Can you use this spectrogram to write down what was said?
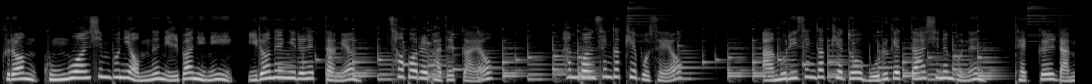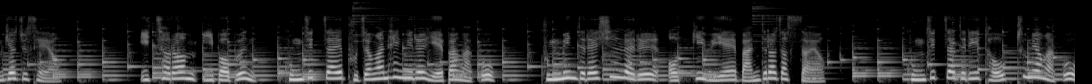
그럼 공무원 신분이 없는 일반인이 이런 행위를 했다면 처벌을 받을까요? 한번 생각해 보세요. 아무리 생각해도 모르겠다 하시는 분은 댓글 남겨주세요. 이처럼 이 법은 공직자의 부정한 행위를 예방하고 국민들의 신뢰를 얻기 위해 만들어졌어요. 공직자들이 더욱 투명하고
